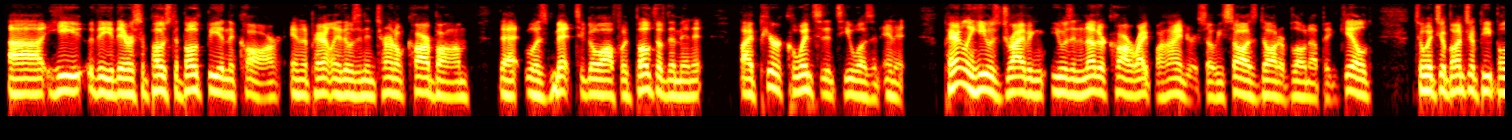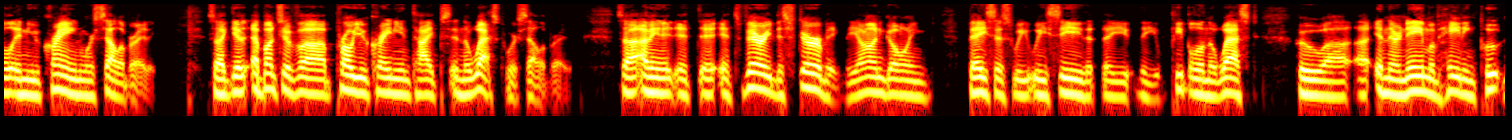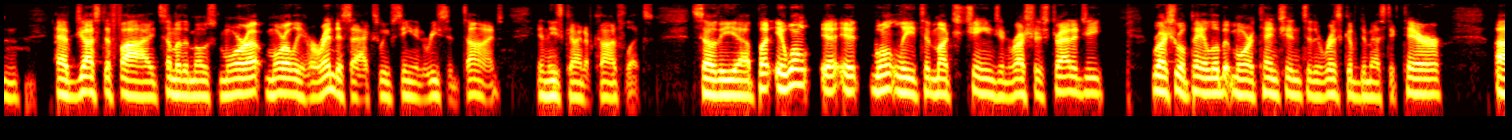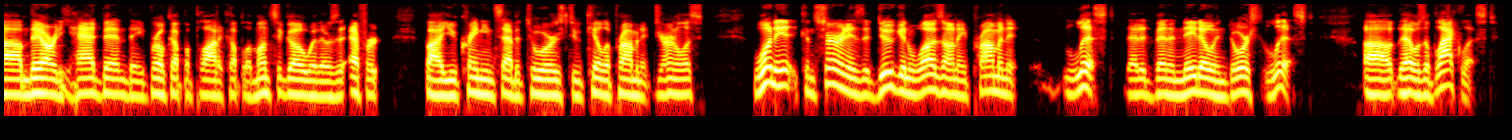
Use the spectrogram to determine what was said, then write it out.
Uh, he the, they were supposed to both be in the car, and apparently there was an internal car bomb that was meant to go off with both of them in it. By pure coincidence, he wasn't in it. Apparently, he was driving, he was in another car right behind her. So he saw his daughter blown up and killed, to which a bunch of people in Ukraine were celebrating. So I get a bunch of uh, pro Ukrainian types in the West were celebrating. So, I mean, it, it, it's very disturbing the ongoing basis we, we see that the, the people in the West who, uh, uh, in their name of hating Putin, have justified some of the most mor- morally horrendous acts we've seen in recent times in these kind of conflicts. So the uh, but it won't it, it won't lead to much change in Russia's strategy. Russia will pay a little bit more attention to the risk of domestic terror. Um, they already had been. They broke up a plot a couple of months ago where there was an effort by Ukrainian saboteurs to kill a prominent journalist. One concern is that Dugin was on a prominent list that had been a NATO endorsed list. Uh, that was a blacklist.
